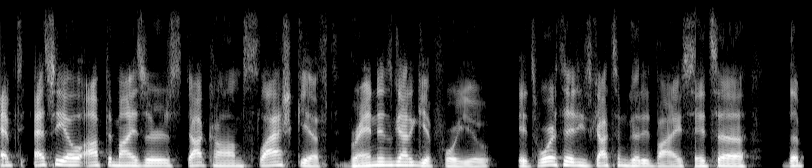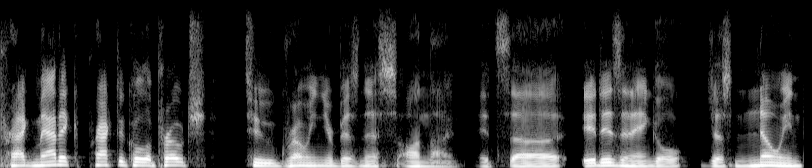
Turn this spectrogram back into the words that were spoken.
SEO optimizers.com slash gift. Brandon's got a gift for you. It's worth it. He's got some good advice. It's a the pragmatic, practical approach to growing your business online. It's uh it is an angle just knowing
